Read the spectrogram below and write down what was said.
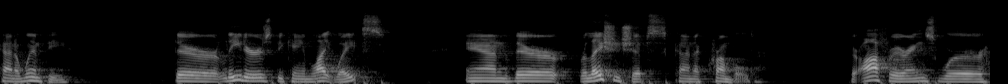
kind of wimpy. Their leaders became lightweights, and their relationships kind of crumbled. Their offerings were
